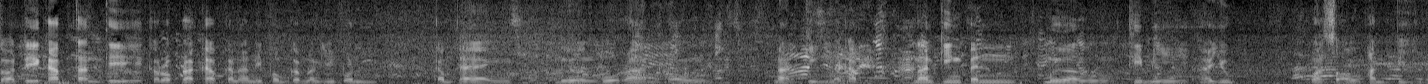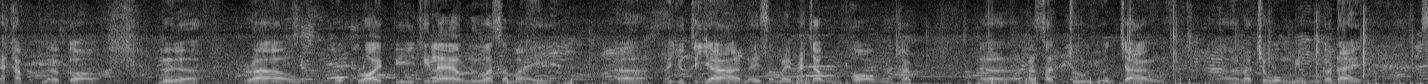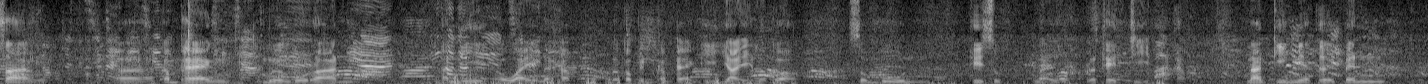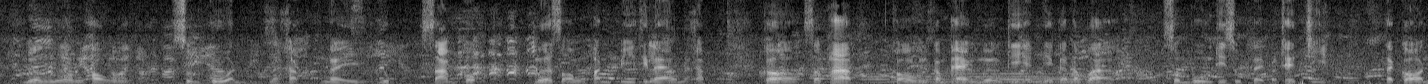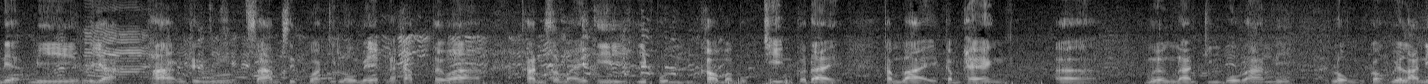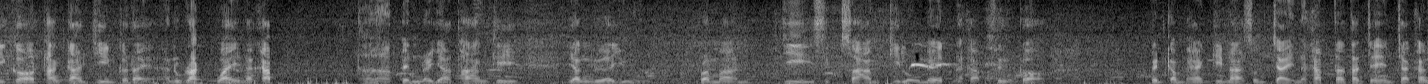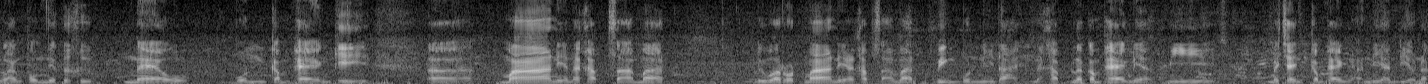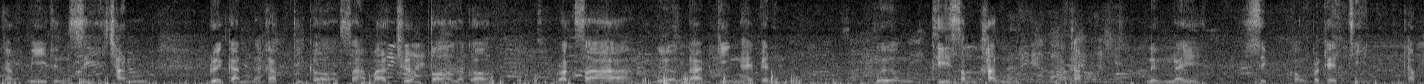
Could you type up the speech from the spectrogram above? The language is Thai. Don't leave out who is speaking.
Speaker 1: สวัสดีครับท่านที่เคารพรักครับขณะนี้ผมกำลังอยู่บนกำแพงเมืองโบราณของนานกิงนะครับ นานกิงเป็นเมืองที่มีอายุกว่า 2,000 ปีนะครับ แล้วก็เมื่อราว 600 ปีที่แล้วหรือว่าสมัยอยุธยาในสมัยพระเจ้าอู่ทองนะครับกษัตริย์จูหยวนจางราชวงศ์หมิงก็ได้สร้าง กำแพงเมืองโบราณ อันนี้เอาไว้นะครับ แล้วก็เป็นกำแพงที่ใหญ่แล้วก็สมบูรณ์ที่สุดในประเทศจีนนะครับ นานกิงเนี่ยเคยเป็นเมืองหลวงของซุนกวนนะครับ ในยุคสามก๊กเมื่อ 2,000 ปีที่แล้วนะครับ ก็สภาพของกำแพงเมืองที่เห็นเนี่ยก็นับว่าสมบูรณ์ที่สุดในประเทศจีน แต่ก่อนเนี่ยมีระยะ ทางถึง 30 กว่ากิโลเมตรนะครับ แต่ว่าทันสมัยที่ญี่ปุ่นเข้ามาบุกจีนก็ได้ทำลายกำแพงเเมืองนานกิงโบราณนี้ลง ก็เวลานี้ก็ทางการจีนก็ได้อนุรักษ์ไว้นะครับเอ่อเป็นระยะทางที่ยังเหลืออยู่ประมาณ 23 กิโลเมตรนะครับ ซึ่งก็เป็นกำแพงที่น่าสนใจนะครับ ถ้าท่านจะเห็นจากข้างหลังผมเนี่ยก็คือแนว บนกำแพงที่ม้าเนี่ยนะครับสามารถหรือว่ารถม้าเนี่ยนะครับสามารถวิ่งบนนี้ได้นะครับ แล้วกำแพงเนี่ยมีไม่ใช่กำแพงอันนี้อันเดียวนะครับ มีถึง 4 ชั้นด้วยกันนะครับ ที่ก็สามารถเชื่อมต่อแล้วก็รักษาเมืองนานกิงให้เป็นเมืองที่สำคัญนะครับหนึ่งใน 10 ของประเทศจีนครับ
